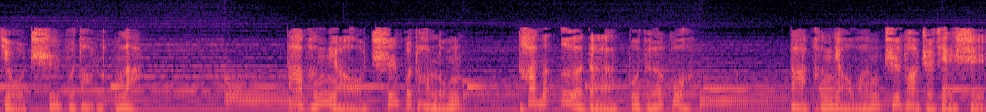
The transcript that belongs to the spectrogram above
就吃不到龙了。大鹏鸟吃不到龙，他们饿得不得过。大鹏鸟王知道这件事，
